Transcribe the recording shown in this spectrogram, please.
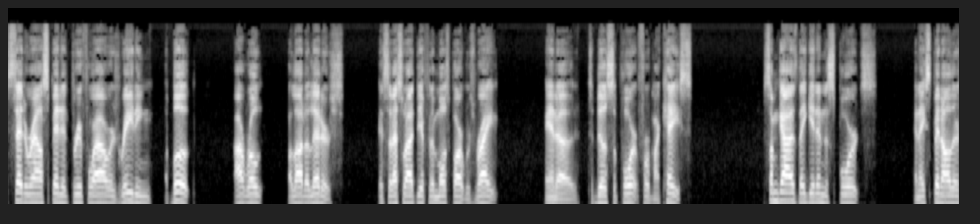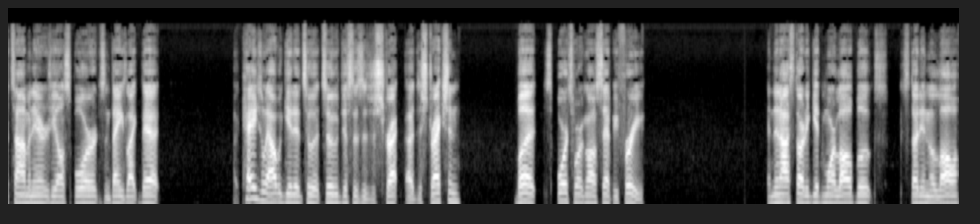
sitting around spending three or four hours reading a book, I wrote a lot of letters, and so that's what I did for the most part was write and uh, to build support for my case. Some guys they get into sports and they spend all their time and energy on sports and things like that. Occasionally, I would get into it too, just as a, distra- a distraction but sports weren't going to set me free. And then I started getting more law books, studying the law,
